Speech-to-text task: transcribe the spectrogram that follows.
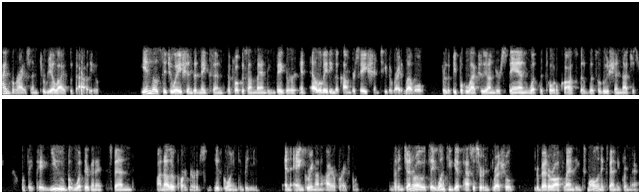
time horizon to realize the value. In those situations, it makes sense to focus on landing bigger and elevating the conversation to the right level for the people who actually understand what the total cost of the solution, not just what they pay you, but what they're going to spend on other partners is going to be, and anchoring on a higher price point. But in general, I would say once you get past a certain threshold, you're better off landing small and expanding from there.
